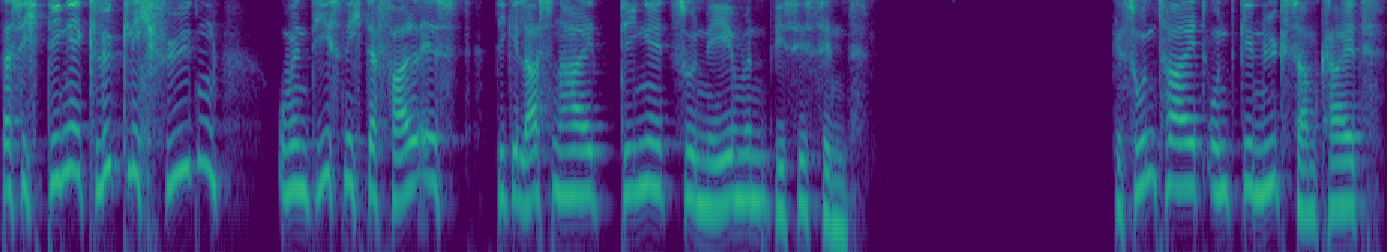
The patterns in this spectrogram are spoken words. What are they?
dass sich Dinge glücklich fügen und wenn dies nicht der Fall ist, die Gelassenheit, Dinge zu nehmen, wie sie sind. Gesundheit und Genügsamkeit.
